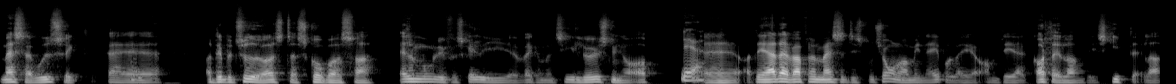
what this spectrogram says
masser af udsigt. Øh, mm. Og det betyder også, der skubber sig alle mulige forskellige, hvad kan man sige, løsninger op Ja. Øh, og det er der i hvert fald en masse diskussioner om i nabolaget, om det er godt eller om det er skidt, eller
